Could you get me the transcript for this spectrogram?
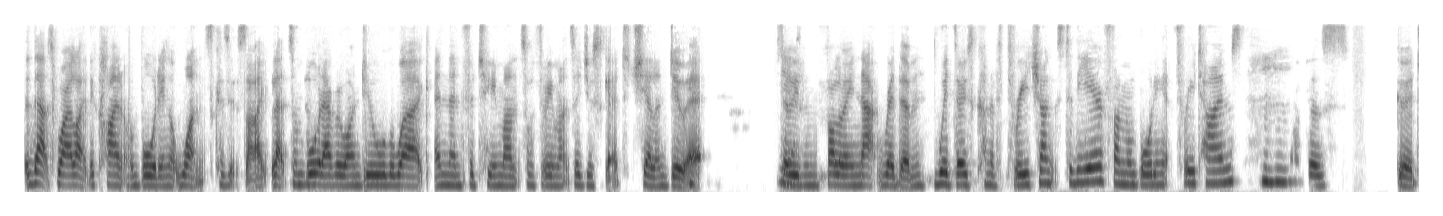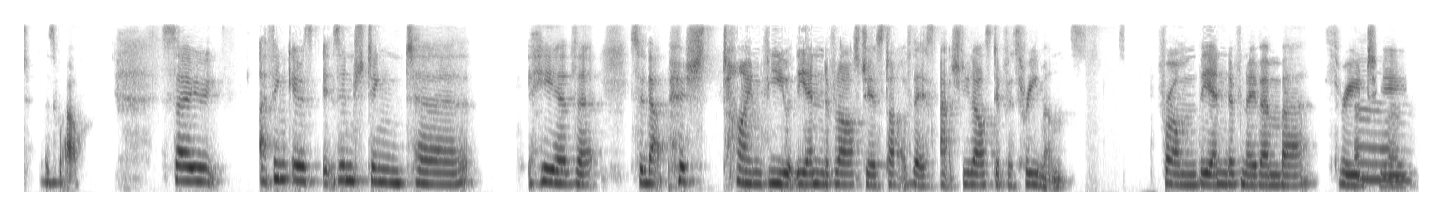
That's why I like the client onboarding at once because it's like let's onboard everyone, do all the work, and then for two months or three months, I just get to chill and do it. So Yeah. even following that rhythm with those kind of three chunks to the year, if I'm onboarding it three times, Mhm. that feels good as well. So I think it was it's interesting to hear that so that push time for you at the end of last year, start of this, actually lasted for three months. From the end of November through to Um,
